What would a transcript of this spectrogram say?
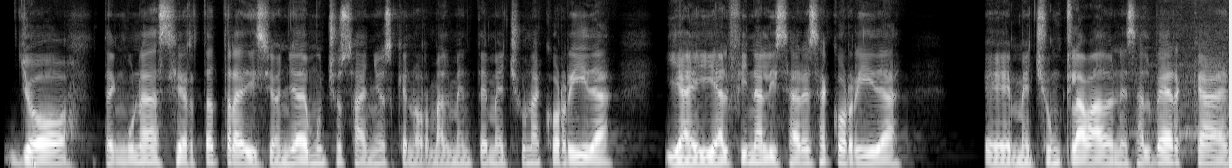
yo tengo una cierta tradición ya de muchos años que normalmente me echo una corrida y ahí al finalizar esa corrida eh, me echo un clavado en esa alberca.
